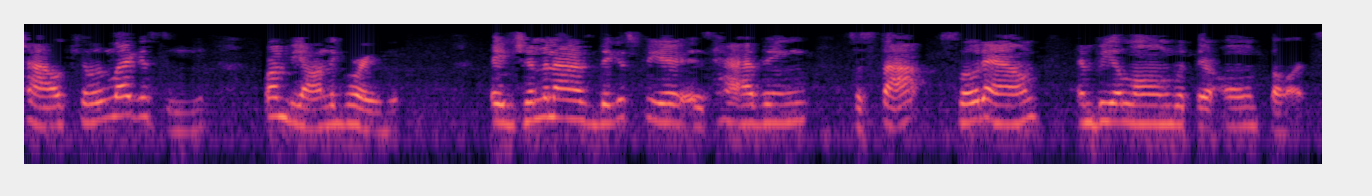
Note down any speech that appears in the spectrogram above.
child killer legacy from beyond the grave. A Gemini's biggest fear is having to stop, slow down, and be alone with their own thoughts.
